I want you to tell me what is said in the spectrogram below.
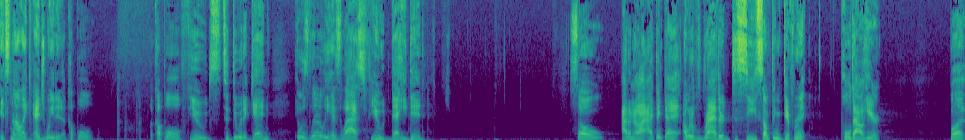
It's not like Edge waited a couple a couple feuds to do it again. It was literally his last feud that he did. So I don't know. I, I think that I would have rather to see something different pulled out here. But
